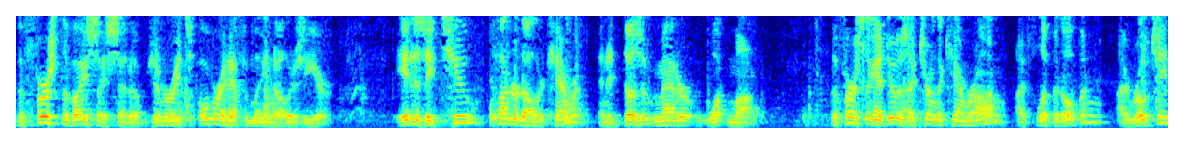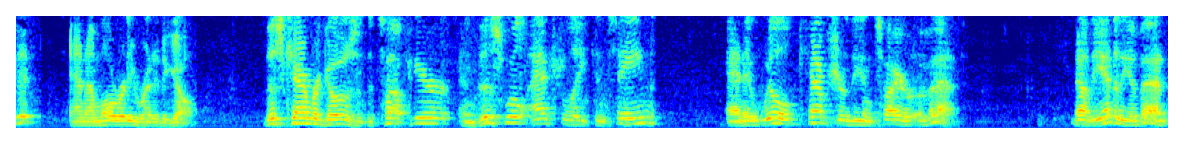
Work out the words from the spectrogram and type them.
the first device I set up generates over a half a million dollars a year. It is a $200 camera, and it doesn't matter what model. The first thing I do is I turn the camera on, I flip it open, I rotate it, and I'm already ready to go. This camera goes at the top here, and this will actually contain and it will capture the entire event. Now, at the end of the event,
